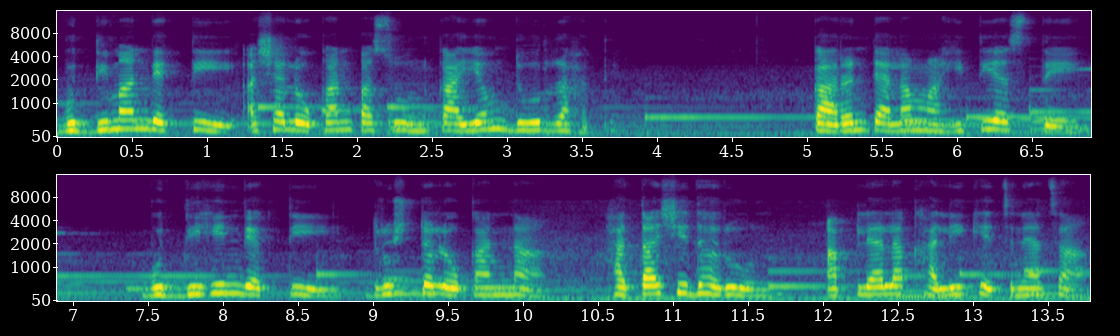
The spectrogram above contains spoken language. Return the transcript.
बुद्धिमान व्यक्ती अशा लोकांपासून कायम दूर राहते. कारण त्याला माहिती असते बुद्धिहीन व्यक्ती दृष्ट लोकांना हाताशी धरून आपल्याला खाली खेचण्याचा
